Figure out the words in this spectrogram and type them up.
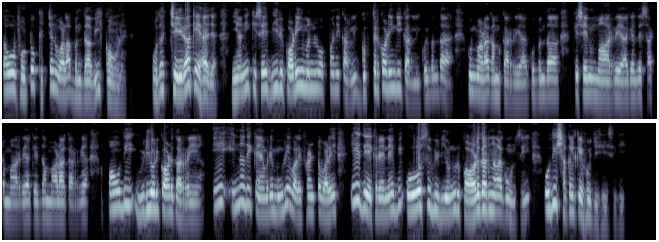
ਤਾਂ ਉਹ ਫੋਟੋ ਖਿੱਚਣ ਵਾਲਾ ਬੰਦਾ ਵੀ ਕੌਣ ਹੈ? ਉਹਦਾ ਚਿਹਰਾ ਕਿਹਾ ਜਾ ਯਾਨੀ ਕਿਸੇ ਦੀ ਰਿਕਾਰਡਿੰਗ ਮੰਨ ਲਓ ਆਪਾਂ ਨੇ ਕਰ ਲਈ, ਗੁਪਤ ਰਿਕਾਰਡਿੰਗ ਹੀ ਕਰ ਲਈ। ਕੋਈ ਬੰਦਾ ਹੈ, ਕੋਈ ਮਾੜਾ ਕੰਮ ਕਰ ਰਿਹਾ, ਕੋਈ ਬੰਦਾ ਕਿਸੇ ਨੂੰ ਮਾਰ ਰਿਹਾ, ਕਿਸੇ ਦੇ ਸੱਟ ਮਾਰ ਰਿਹਾ, ਕਿਸੇ ਦਾ ਮਾੜਾ ਕਰ ਰਿਹਾ, ਆਪਾਂ ਉਹਦੀ ਵੀਡੀਓ ਰਿਕਾਰਡ ਕਰ ਰਹੇ ਹਾਂ। ਇਹ ਇਹਨਾਂ ਦੇ ਕੈਮਰੇ ਮੂਹਰੇ ਵਾਲੇ ਫਰੰਟ ਵਾਲੇ ਇਹ ਦੇਖ ਰਹੇ ਨੇ ਵੀ ਉਸ ਵੀਡੀਓ ਨੂੰ ਰਿਕਾਰਡ ਕਰਨ ਵਾਲਾ ਕੌਣ ਸੀ? ਉਹਦੀ ਸ਼ਕਲ ਕਿਹੋ ਜਿਹੀ ਸੀਗੀ?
